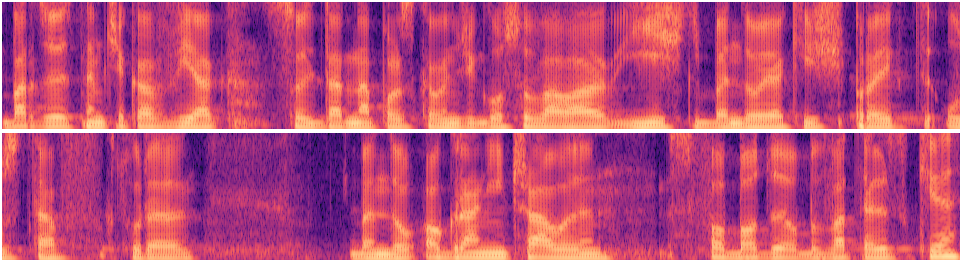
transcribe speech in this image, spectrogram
Bardzo jestem ciekaw, jak Solidarna Polska będzie głosowała, jeśli będą jakieś projekty ustaw, które będą ograniczały swobody obywatelskie.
